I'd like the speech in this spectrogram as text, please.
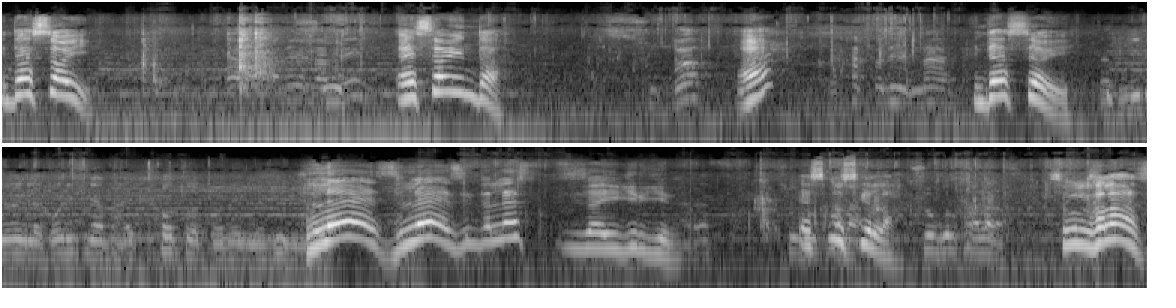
انت ايش تسوي؟ ايش تسوي انت؟ ها؟ দেখছই লেজ লেজ ইনতে লেজ যাই গির গির এস মুশকিলা সুগুল খালাস সুগুল খালাস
